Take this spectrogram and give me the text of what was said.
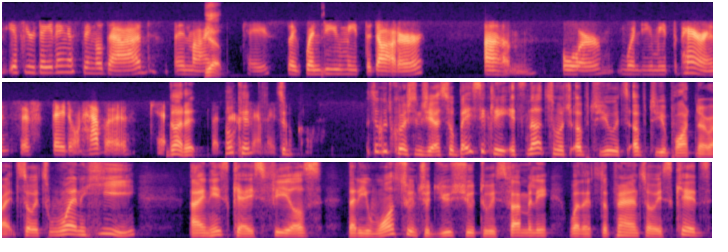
if you're dating a single dad, in my Yep. case, like when do you meet the daughter, um, or when do you meet the parents if they don't have a kid? Got it. Okay. family's So- It's a good question, Gia. So basically, it's not so much up to you; it's up to your partner, right? So it's when he, uh, in his case, feels that he wants to introduce you to his family, whether it's the parents or his kids.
